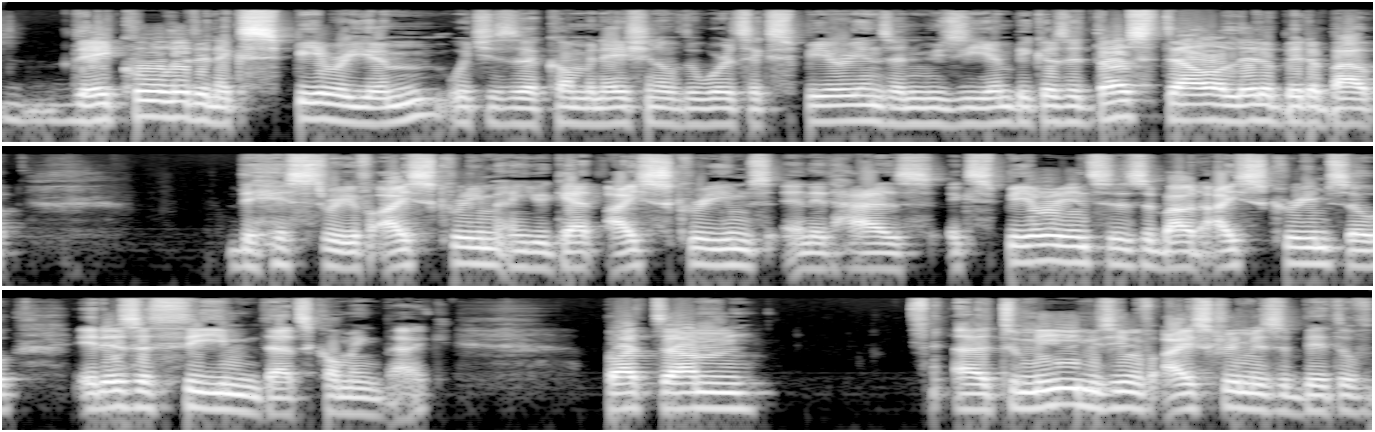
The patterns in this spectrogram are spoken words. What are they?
they call it an experium, which is a combination of the words experience and museum because it does tell a little bit about the history of ice cream and you get ice creams and it has experiences about ice cream. So it is a theme that's coming back. But um, uh, to me museum of ice cream is a bit of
